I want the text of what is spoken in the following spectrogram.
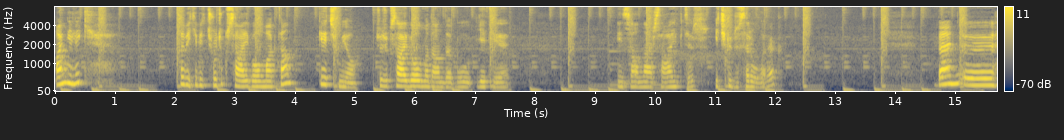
Annelik tabii ki bir çocuk sahibi olmaktan geçmiyor. Çocuk sahibi olmadan da bu yetiye insanlar sahiptir içgüdüsel olarak. Ben e,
